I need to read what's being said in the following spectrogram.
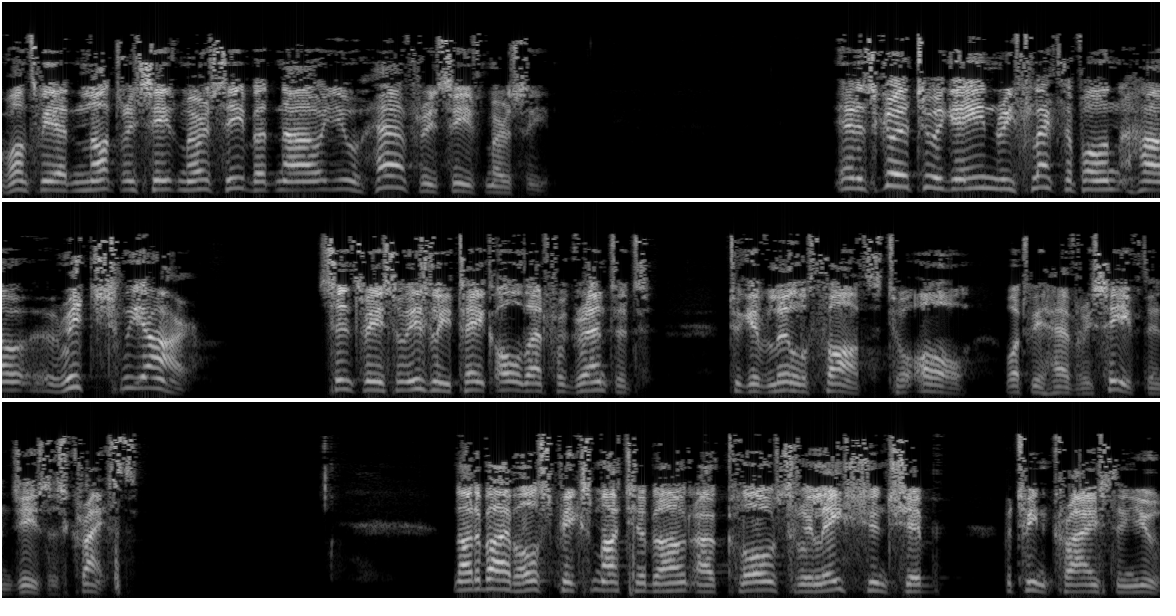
once we had not received mercy, but now you have received mercy. It is good to again reflect upon how rich we are, since we so easily take all that for granted to give little thought to all what we have received in Jesus Christ. Now the Bible speaks much about our close relationship between Christ and you.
